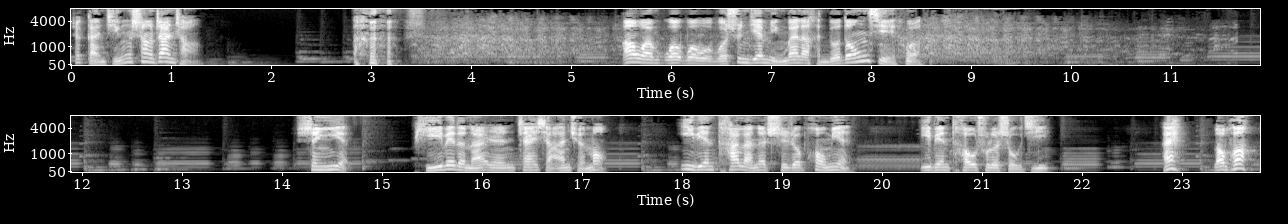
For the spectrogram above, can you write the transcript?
这感情上战场，啊，我我我我我瞬间明白了很多东西，我。深夜，疲惫的男人摘下安全帽，一边贪婪的吃着泡面，一边掏出了手机。哎，老婆，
